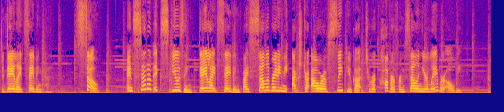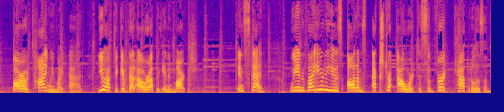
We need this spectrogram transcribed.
to daylight saving time. So, instead of excusing daylight saving by celebrating the extra hour of sleep you got to recover from selling your labor all week, borrowed time we might add, you have to give that hour up again in March. Instead, we invite you to use autumn's extra hour to subvert capitalism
